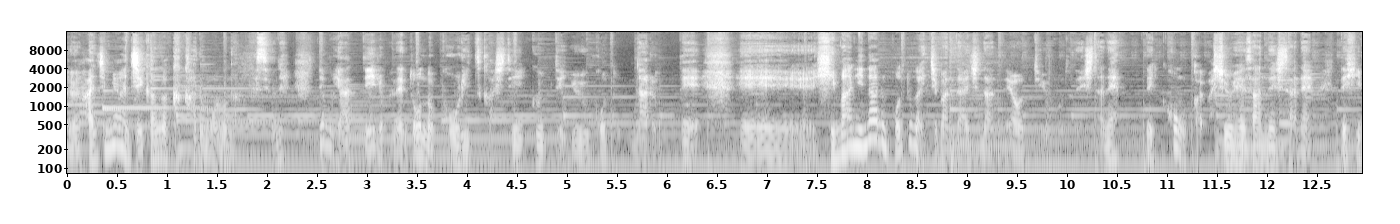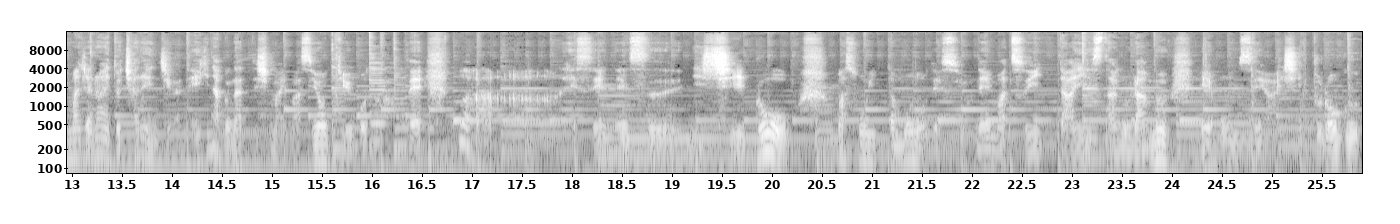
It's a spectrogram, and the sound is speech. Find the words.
うん、初めは時間がかかるものなんですよね。でもやっていればね、どんどん効率化していくっていうことになるので、えー暇になることが一番大事なんだよっていうことでしたね。で、今回は周平さんでしたね。で、暇じゃないとチャレンジができなくなってしまいますよっていうことなので、まあ、SNS にしろ、まあそういったものですよね。まあ Twitter、Instagram、え音声配信、ブログ、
